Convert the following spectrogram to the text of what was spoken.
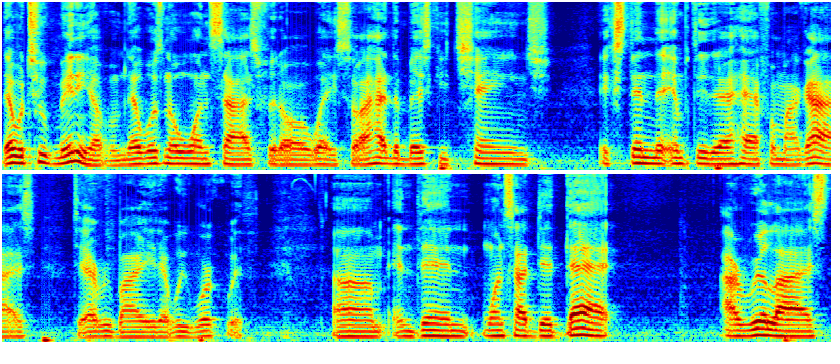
There were too many of them. There was no one size fit all way. So I had to basically change, extend the empathy that I had for my guys to everybody that we work with. Um, and then once I did that, I realized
